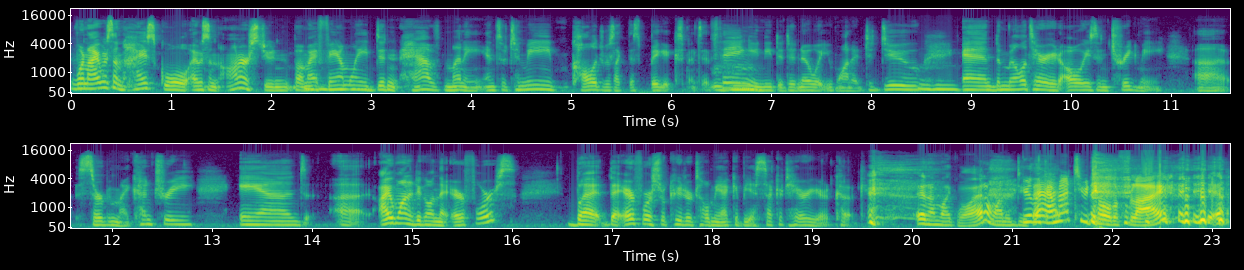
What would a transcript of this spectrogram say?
when I was in high school, I was an honor student, but my Mhm. family didn't have money, and so to me, college was like this big expensive thing. Mhm. You needed to know what you wanted to do. And the military had always intrigued me, uh, serving my country. And uh, I wanted to go in the Air Force, but the Air Force recruiter told me I could be a secretary or a cook. and I'm like, well, I don't want to do You're that. like, I'm not too tall to fly. yeah.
